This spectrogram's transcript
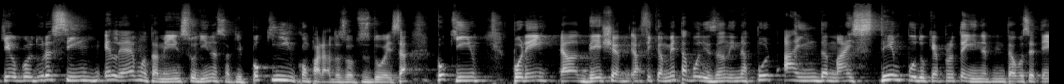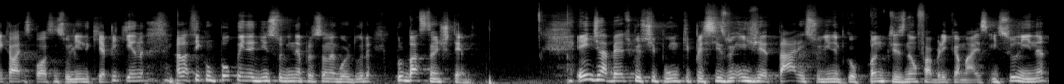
que gorduras sim elevam também a insulina, só que pouquinho comparado aos outros dois, tá? Pouquinho, porém ela deixa, ela fica metabolizando ainda por ainda mais tempo do que a proteína. Então você tem aquela resposta insulina que é pequena, ela fica um pouco ainda de insulina processando a gordura por bastante tempo. Em diabéticos tipo 1 que precisam injetar insulina porque o pâncreas não fabrica mais insulina,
